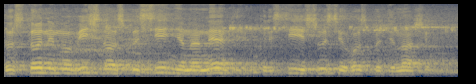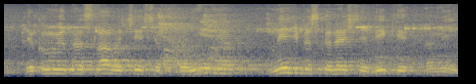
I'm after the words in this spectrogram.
достойними вічного спасіння на небі у Христі Ісусі Господі нашому, якому від нас слава, честь і поклоніння, нині безконечні віки. Амінь.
